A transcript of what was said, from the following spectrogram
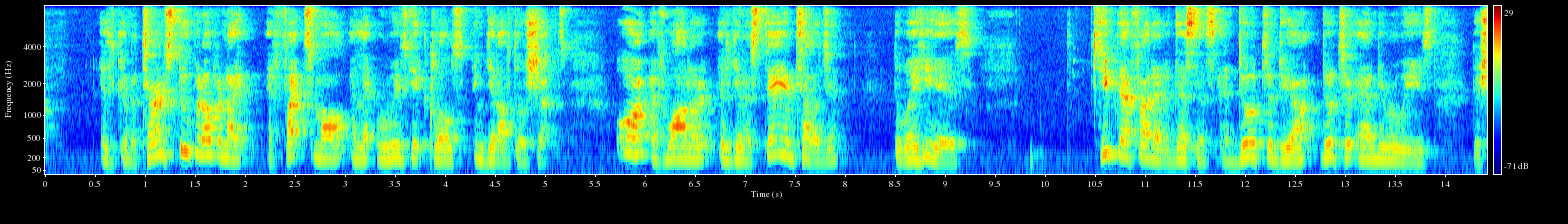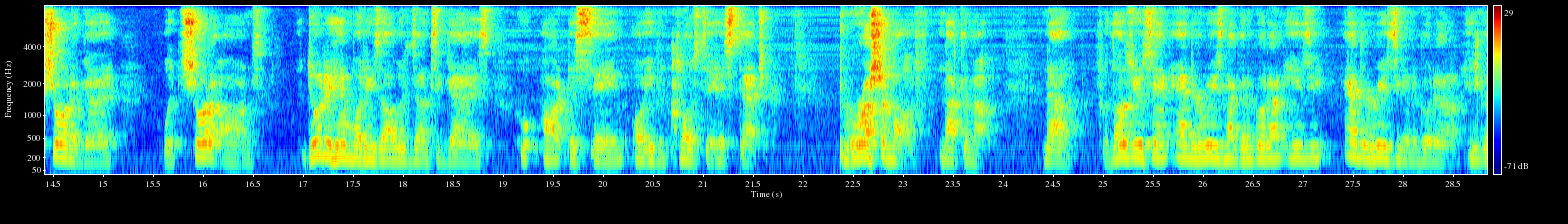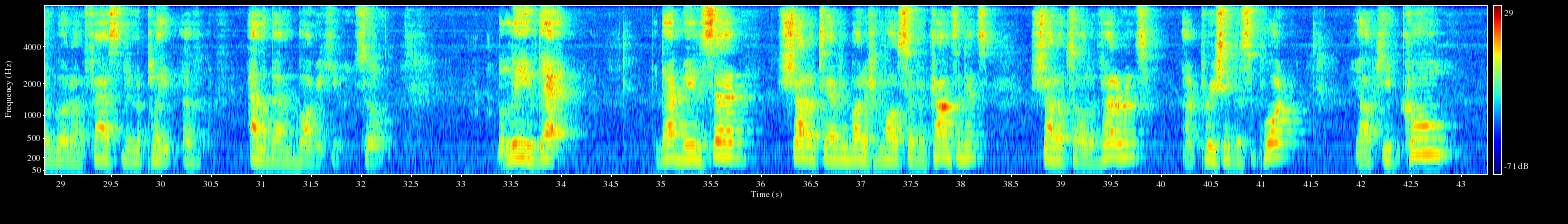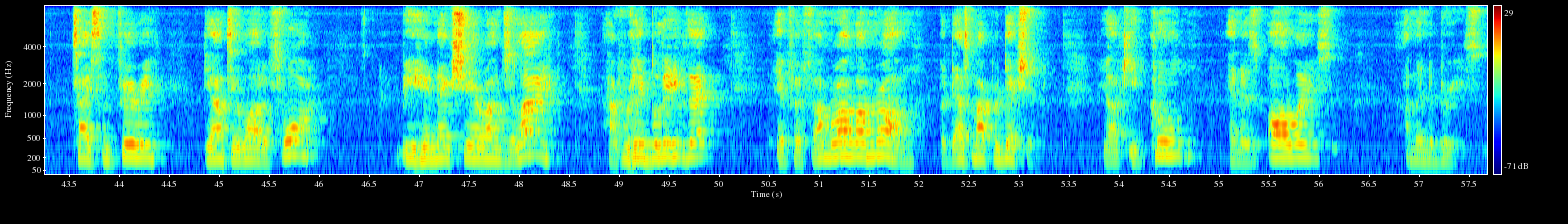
is going to turn stupid overnight and fight small and let Ruiz get close and get off those shots. Or if Wilder is going to stay intelligent the way he is, keep that fight at a distance and do it to De- uh, do to Andy Ruiz, the shorter guy with shorter arms, do to him what he's always done to guys who aren't the same or even close to his stature. Brush him off, knock him out. Now, for those of you saying Andy Ruiz not going to go down easy, Andy Ruiz is going to go down. He's going to go down faster than a plate of Alabama barbecue. So believe that. But that being said, shout out to everybody from all seven continents. Shout out to all the veterans. I appreciate the support. Y'all keep cool. Tyson Fury, Deontay Wilder 4. Be here next year around July. I really believe that. If, if I'm wrong, I'm wrong. But that's my prediction. Y'all keep cool. And as always, I'm in the breeze.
